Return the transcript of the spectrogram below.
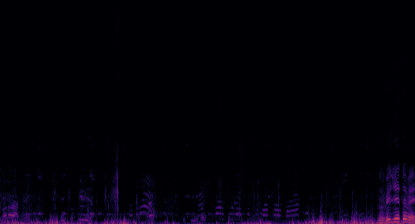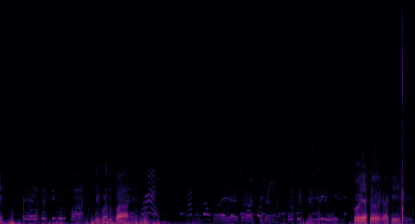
Bora, vem. Vem, Sofia. No vidinho também? É, essa é segundo parto. Segundo parto. É. Aí é garantida. Foi que eu inseminei hoje. Foi essa aqui? Isso.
